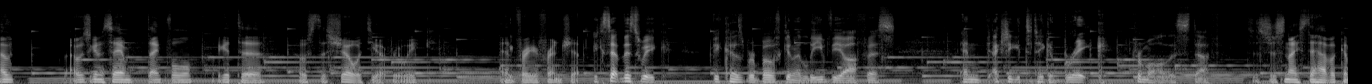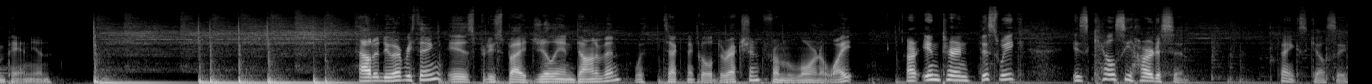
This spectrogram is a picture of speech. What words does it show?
I, I was going to say I'm thankful I get to host this show with you every week and for your friendship. Except this week, because we're both going to leave the office and actually get to take a break from all this stuff. It's just nice to have a companion. How to Do Everything is produced by Jillian Donovan with technical direction from Lorna White. Our intern this week is Kelsey Hardison. Thanks, Kelsey.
